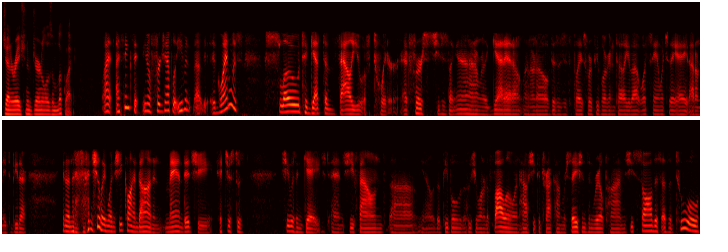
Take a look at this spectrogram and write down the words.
generation of journalism look like? I, I think that you know, for example, even uh, Gwen was slow to get the value of Twitter. At first, she's just like, eh, I don't really get it. I don't, I don't know if this is just a place where people are going to tell you about what sandwich they ate. I don't need to be there. You know, and then eventually, when she climbed on, and man, did she! It just was she was engaged and she found uh, you know the people who she wanted to follow and how she could track conversations in real time. She saw this as a tool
